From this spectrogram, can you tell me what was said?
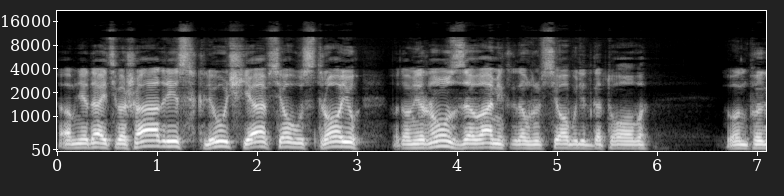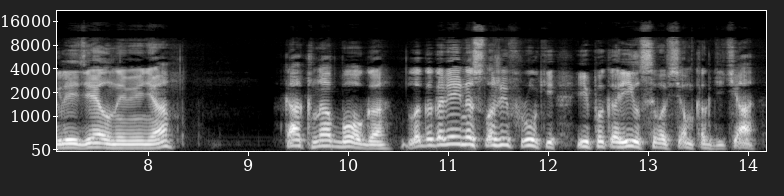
а мне дайте ваш адрес, ключ, я все устрою, потом вернусь за вами, когда уже все будет готово. Он поглядел на меня как на Бога, благоговейно сложив руки, и покорился во всем, как дитя —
